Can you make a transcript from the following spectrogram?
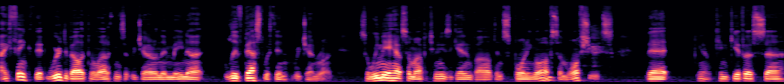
I think that we're developing a lot of things at Regeneron that may not live best within Regeneron. So we may have some opportunities to get involved in spawning off some offshoots that you know can give us uh,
